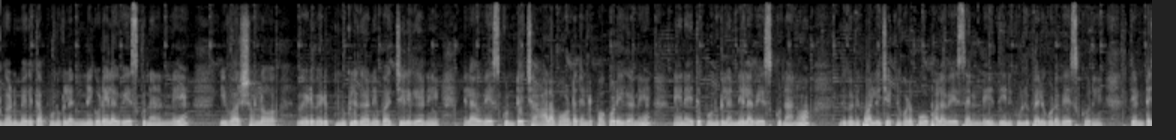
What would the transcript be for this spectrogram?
ఇంకోండి మిగతా పునుకులన్నీ కూడా ఇలా వేసుకున్నానండి. ఈ వర్షంలో వేడివేడి పునుకులు కానీ బజ్జీలు కానీ ఇలా వేసుకుంటే చాలా బాగుంటుందండి పకోడీ కానీ నేనైతే పునుకులన్నీ ఇలా వేసుకున్నాను. ఇదిగోండి పల్లి చట్నీ కూడా పోపు అలా వేసానండి. దీనికి ఉల్లిపాయలు కూడా వేసుకొని తింటే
